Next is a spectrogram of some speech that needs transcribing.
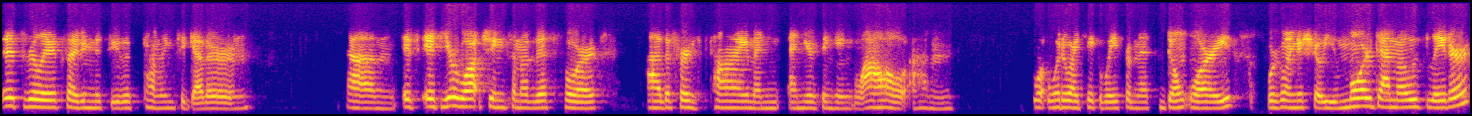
It's really exciting to see this coming together. And um, if, if you're watching some of this for uh, the first time and, and you're thinking, wow, um, what, what do I take away from this? Don't worry, we're going to show you more demos later.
